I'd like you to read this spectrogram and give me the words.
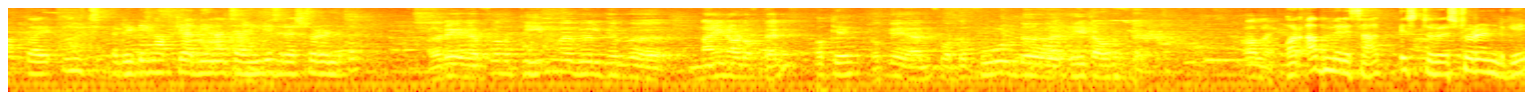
आपका ईच रेटिंग आप क्या देना चाहेंगे इस रेस्टोरेंट को for the theme, I will give uh, 9 out of 10. Okay Okay, and for the food, uh, 8 out of 10. और अब मेरे साथ इस रेस्टोरेंट के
